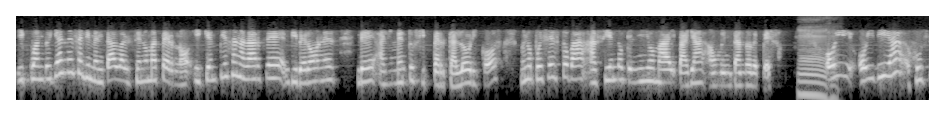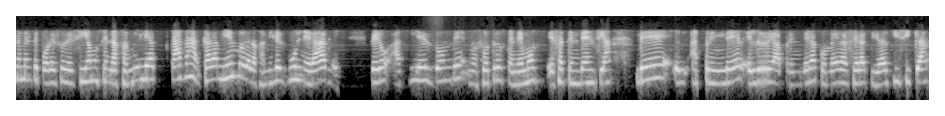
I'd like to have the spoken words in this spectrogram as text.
y cuando ya no es alimentado al seno materno y que empiezan a darse biberones de alimentos hipercalóricos, bueno, pues esto va haciendo que el niño vaya aumentando de peso. Mm. Hoy, hoy día, justamente por eso decíamos, en la familia, cada, cada miembro de la familia es vulnerable, pero aquí es donde nosotros tenemos esa tendencia de aprender, el reaprender a comer, a hacer actividad física,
